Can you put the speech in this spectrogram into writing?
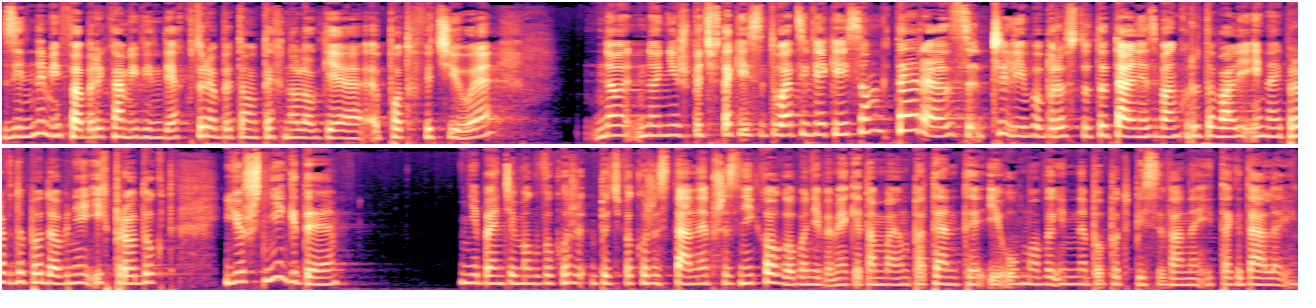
z innymi fabrykami w Indiach, które by tą technologię podchwyciły no, no niż być w takiej sytuacji, w jakiej są teraz, czyli po prostu totalnie zbankrutowali i najprawdopodobniej ich produkt już nigdy nie będzie mógł wykorzy być wykorzystany przez nikogo, bo nie wiem, jakie tam mają patenty i umowy inne popodpisywane i tak dalej.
